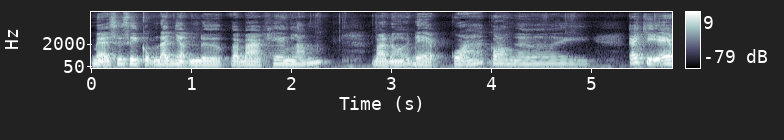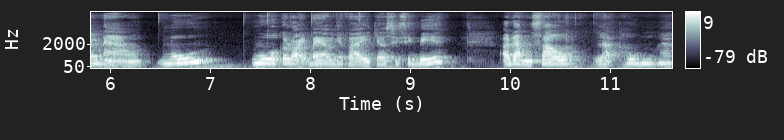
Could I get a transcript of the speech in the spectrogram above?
Mẹ CC cũng đã nhận được và bà khen lắm. Bà nói, đẹp quá con ơi. Các chị em nào muốn mua cái loại beo như vậy cho CC biết, ở đằng sau là thun ha.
